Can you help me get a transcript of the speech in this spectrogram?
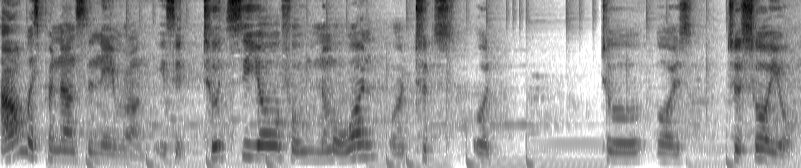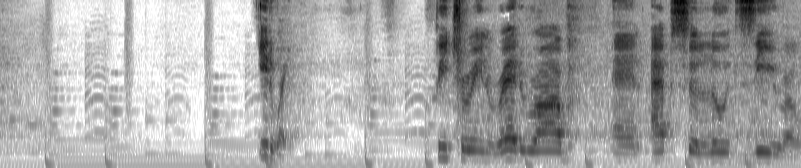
I always pronounce the name wrong. Is it Tutsuyo for number one or Tuts or to or Tusoyo? Either way, featuring Red Rob and Absolute Zero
